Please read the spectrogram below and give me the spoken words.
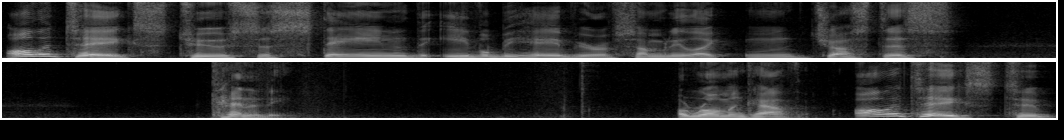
All it takes to sustain the evil behavior of somebody like mm, Justice Kennedy, a Roman Catholic, all it takes to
